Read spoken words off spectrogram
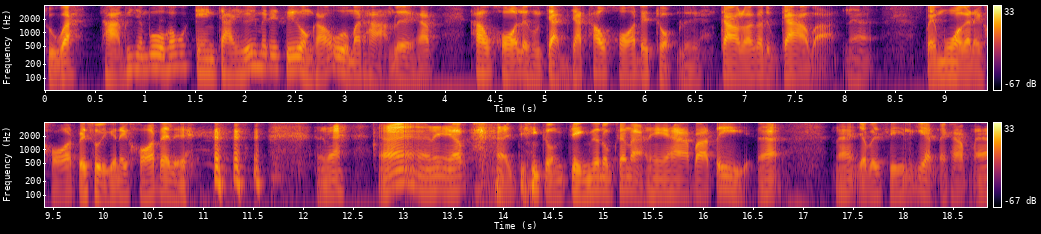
ถูกปะถามพี่จัมโบ้เขาก็เกรงใจเฮ้ยไม่ได้ซื้อของเขาโอ้มาถามเลยครับ เข้าคอร์สเลยผมจัดยัดเข้าคอร์สได้จบเลยเก้าร้อยเก้าสิบเก้าบาทนะฮะไปมั่วกันในคอร์สไปสุยกันในคอร์สได้เลย เห็นไหมอ่านี่ครับขายจริงของจริงสนุกสนานเฮฮาปาร์ตี้นะฮะนะอย่าไปซีเรียสนะครับนะ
